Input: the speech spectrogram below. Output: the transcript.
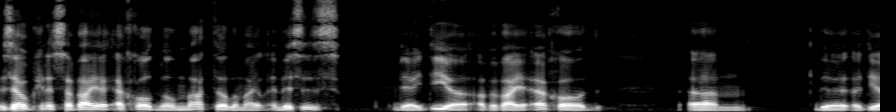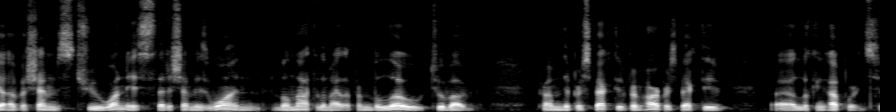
And this is the idea of Avaya Echod, um, the idea of Hashem's true oneness, that Hashem is one, from below to above, from the perspective, from our perspective, uh, looking upwards.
